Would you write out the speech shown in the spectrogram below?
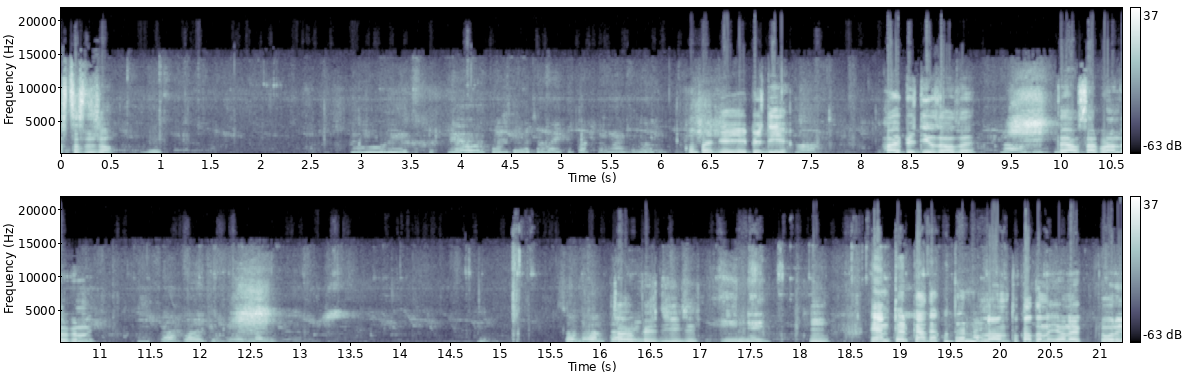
আস্তে আস্তে যাও। পাশ কোন পাশ দিয়ে? এই পেজ দিয়ে? হ্যাঁ। হ্যাঁ এই পেজ দিয়েও যাওয়া যায়। তাই আসার পড়ানোর দরকার নেই। না তো কাদা নেই। একেবারে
